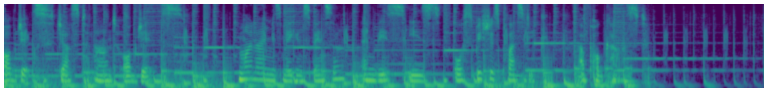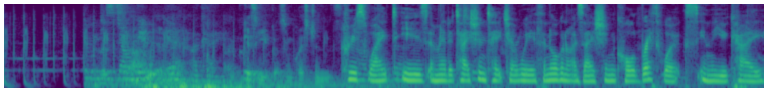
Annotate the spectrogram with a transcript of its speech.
Objects just aren't objects. My name is Megan Spencer, and this is Auspicious Plastic, a podcast. Can we just jump in? Yeah, yeah. okay. Guessing you've got some questions. Chris Waite is a meditation teacher with an organisation called Breathworks in the UK.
